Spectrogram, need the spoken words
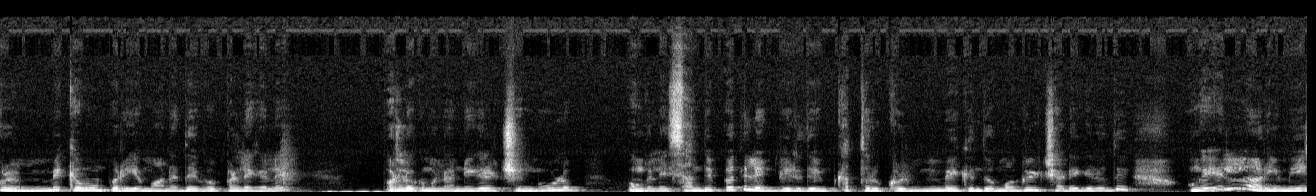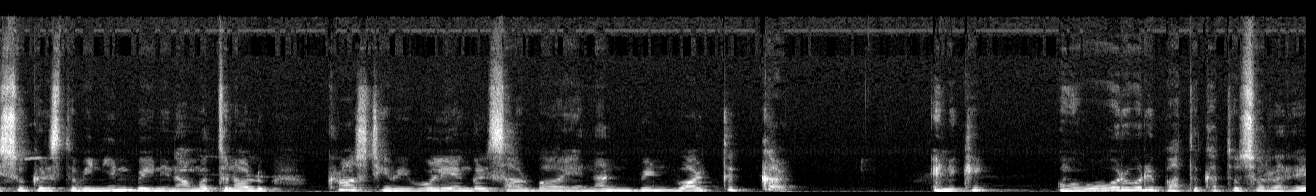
கிறிஸ்துக்குள் மிகவும் பிரியமான தெய்வ பிள்ளைகளை பரலோகமான நிகழ்ச்சியின் மூலம் உங்களை சந்திப்பதில் என் இருதயம் கத்தருக்குள் மிகுந்த மகிழ்ச்சி அடைகிறது. உங்கள் எல்லாரையும் இயேசு கிறிஸ்துவின் இன்பை நாமத்தினாலும் கிராஸ் டிவி ஊழியங்கள் சார்பாக என் அன்பின் வாழ்த்துக்கள். இன்னைக்கு உங்கள் ஒவ்வொருவரையும் பார்த்து கற்று சொல்கிறாரு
